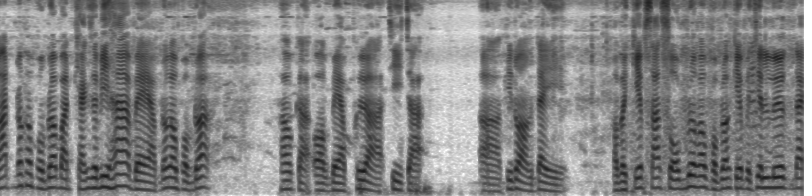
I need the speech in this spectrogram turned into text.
บัตรนะครับผมเนาะบัตรแข็งจะมีห้าแบบนะครับผมเนาะเฮาก็ออกแบบเพื่อที่จะอ่าพี่น้องได้เอาไปเก็บสะสมนะครับผมเนาะเก็บเป็นที่ระลึกได้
